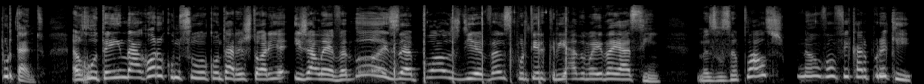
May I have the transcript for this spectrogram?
Portanto, a Ruta ainda agora começou a contar a história e já leva dois aplausos de avanço por ter criado uma ideia assim. Mas os aplausos não vão ficar por aqui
